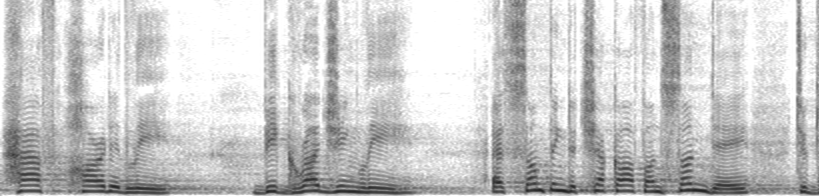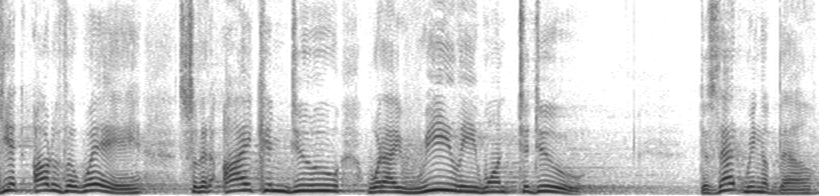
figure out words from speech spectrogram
half heartedly, begrudgingly, as something to check off on Sunday to get out of the way so that I can do what I really want to do. Does that ring a bell?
